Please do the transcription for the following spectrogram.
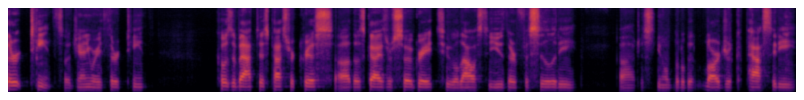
13th, so January 13th. Koza Baptist, Pastor Chris, uh, those guys are so great to allow us to use their facility, uh, just you know a little bit larger capacity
